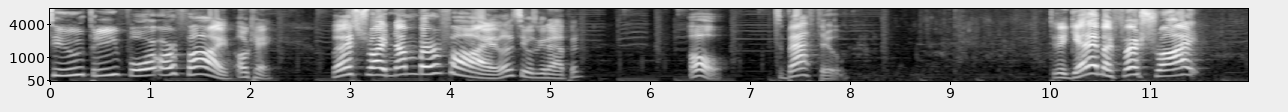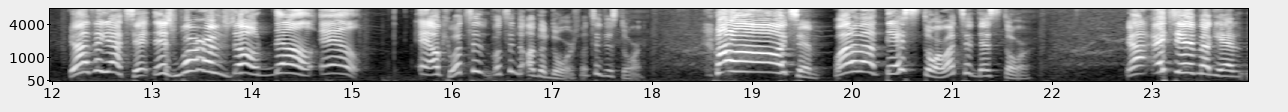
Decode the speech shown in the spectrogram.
two, three, four, or five. Okay. Let's try number five. Let's see what's to happen. Oh, it's a bathroom. Did I get it my first try? Yeah, I think that's it. There's worms. Oh, no. Ew. Hey, okay, what's in, what's in the other doors? What's in this door? Oh, it's him. What about this door? What's in this door? Yeah, it's him again.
